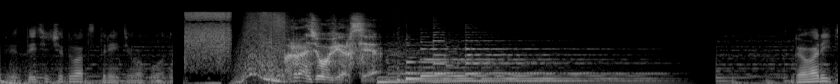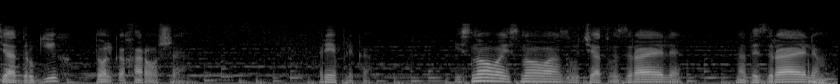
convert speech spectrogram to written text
2023 года. Радиоверсия. Говорите о других только хорошее. Реплика. И снова и снова звучат в Израиле, над Израилем,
